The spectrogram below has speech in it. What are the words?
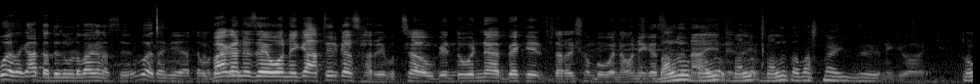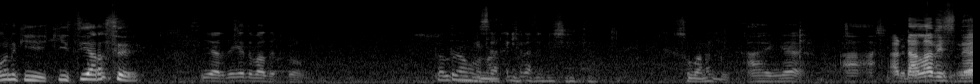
বয়ে থাকে আড্ডা দিয়ে ওটা বাগান আছে বয়ে থাকে আড্ডা বাগানে যায় অনেকে হাতের কাজ হারে বুঝছাও? কিন্তু অন্য ব্যাকের দ্বারা সম্ভব হয় না অনেক আছে ভালো ভালো ভালো ভালো তাপাস নাই যে তখন কি কি চেয়ার আছে? চেয়ার দেখে তো বাজেট কম। তাহলে তো কেমন না পিছা থাকলে বাজে বেশি সুবান আসবে আহেঙ্গা। আর ডালা বিছ না।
